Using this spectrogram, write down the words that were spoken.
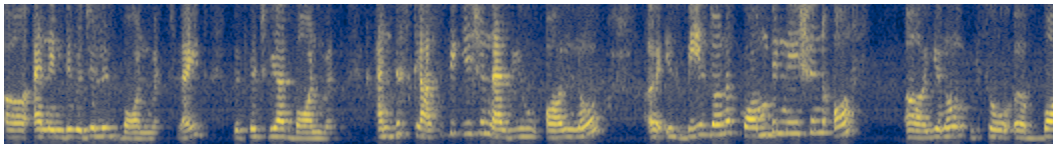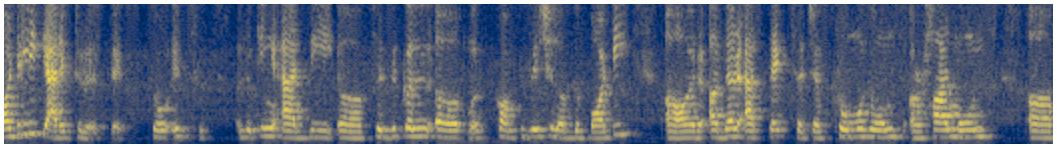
uh, an individual is born with right? With which we are born with. And this classification as you all know uh, is based on a combination of uh, you know so uh, bodily characteristics. So it's looking at the uh, physical composition of the body or other aspects such as chromosomes or hormones, uh,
